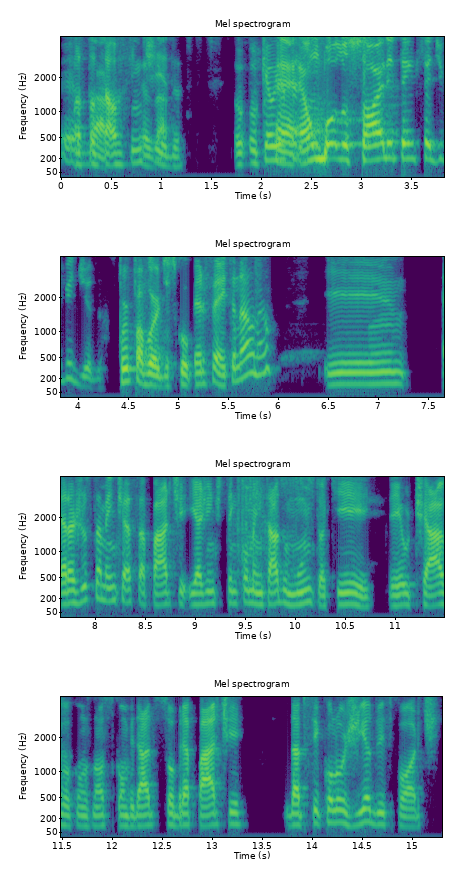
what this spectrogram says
exato, faz total sentido. O, o, que eu é, é um bolo só, ele tem que ser dividido. Por favor, desculpe. Perfeito. Não, não. E era justamente essa parte, e a gente tem comentado muito aqui, eu, Thiago, com os nossos convidados, sobre a parte da psicologia do esporte.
